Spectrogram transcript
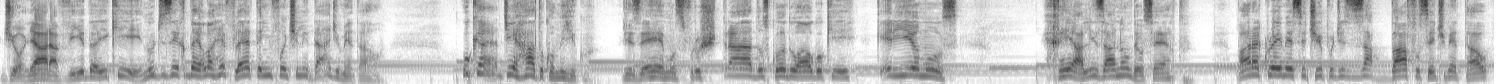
de olhar a vida e que, no dizer dela, refletem infantilidade mental. O que há de errado comigo? Dizemos frustrados quando algo que queríamos realizar não deu certo. Para Kramer, esse tipo de desabafo sentimental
